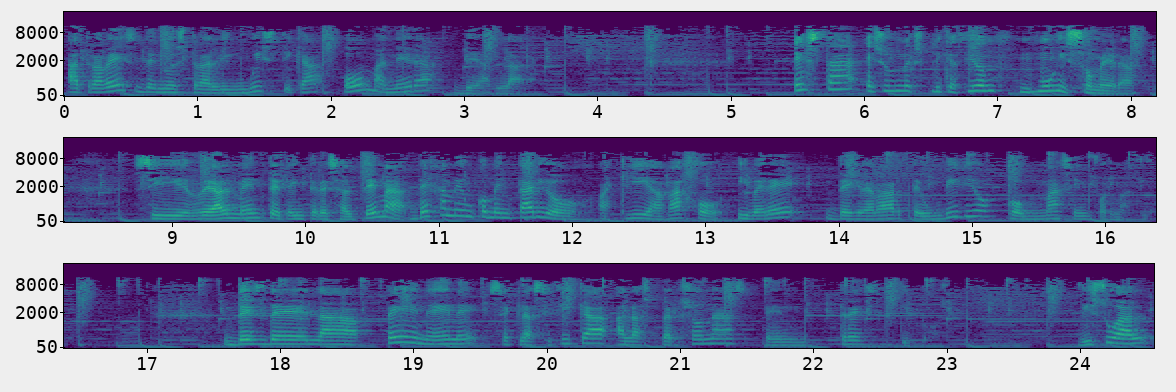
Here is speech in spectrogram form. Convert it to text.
a través de nuestra lingüística o manera de hablar. Esta es una explicación muy somera. Si realmente te interesa el tema, déjame un comentario aquí abajo y veré de grabarte un vídeo con más información. Desde la PNL se clasifica a las personas en tres tipos. Visual,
